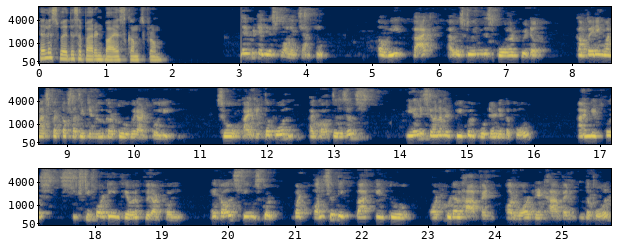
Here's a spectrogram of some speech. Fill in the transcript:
tell us where this apparent bias comes from. Let me tell you a small example. A week back, I was doing this poll on Twitter, comparing one aspect of Sachin Tendulkar to Virat Kohli. So I did the poll, I got the results. Nearly 700 people voted in the poll, and it was 60 40 in favor of Virat Kohli. It all seems good, but once you dig back into what could have happened or what did happen in the poll,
